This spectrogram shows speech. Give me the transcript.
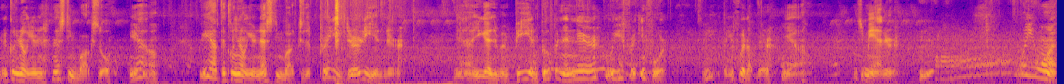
gotta clean out your nesting box though. Yeah. We have to clean out your nesting box because it's pretty dirty in there. Yeah, you guys have been peeing, pooping in there. What are you freaking for? Put your foot up there. Yeah. What's the matter? Hmm? What do you want?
